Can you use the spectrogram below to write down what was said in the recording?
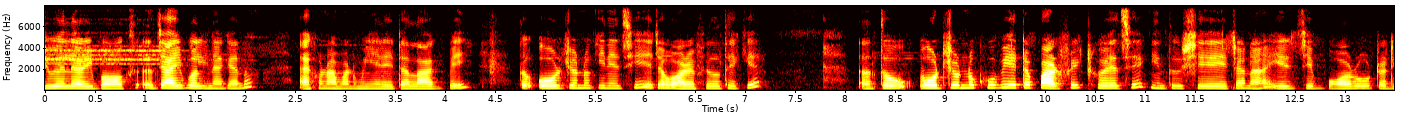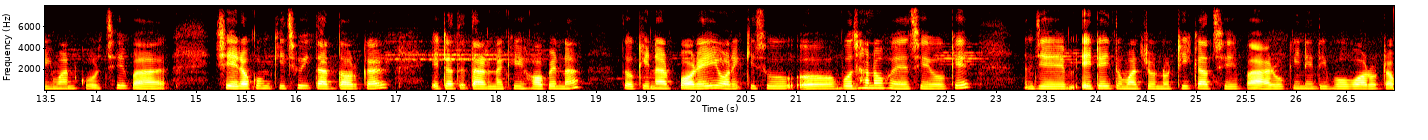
জুয়েলারি বক্স যাই বলি না কেন এখন আমার মেয়ের এটা লাগবেই। তো ওর জন্য কিনেছি এটা ওয়ারএফএল থেকে। তো ওর জন্য খুবই এটা পারফেক্ট হয়েছে, কিন্তু সে এটা না, এর যে বড় ওটা ডিমান্ড করছে বা সেরকম কিছুই তার দরকার, এটাতে তার নাকি হবে না। তো কেনার পরেই অনেক কিছু বোঝানো হয়েছে ওকে যে এটাই তোমার জন্য ঠিক আছে বা আরও কিনে দিব বড়টা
